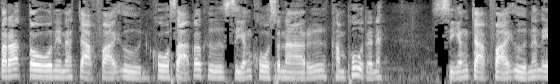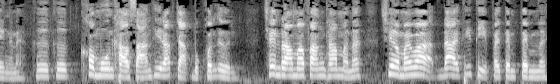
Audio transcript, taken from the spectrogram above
ปรโตเนี่ยนะจากฝ่ายอื่น โคสะก็คือเสียงโฆษณาหรือคำพูดนะเสียงจากฝ่ายอื่นนั่นเองนะคือคือข้อมูลข่าวสารที่รับจากบุคคลอื่น เช่นเรามาฟังธรรมอะนะเชื่อไหมว่าได้ทิฏฐิไปเต็มเต็มเลย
